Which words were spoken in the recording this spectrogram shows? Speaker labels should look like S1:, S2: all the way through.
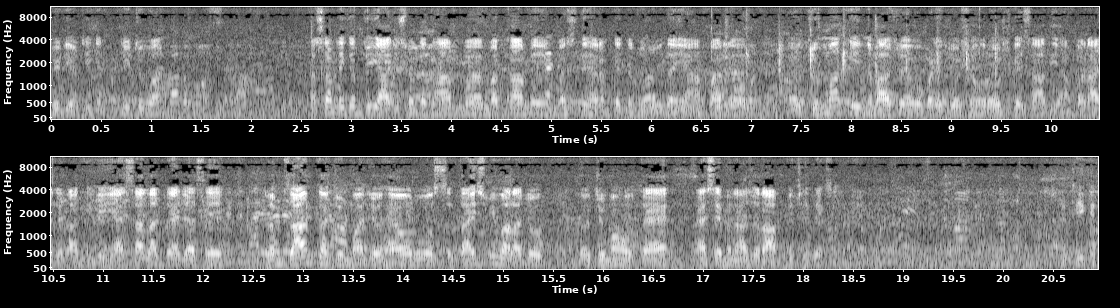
S1: Video, ठीक है? Three two one Aslam ji, आज इस वक्त हम मक्का में मस्जिद हरम के अंदर मौजूद हैं। यहाँ पर जुम्मा की नमाज़ जो है वो बड़े जोश वरोश के साथ यहाँ पर आज अदा की गई है। ऐसा लग रहा है जैसे रमज़ान का जुम्मा जो है और वो सत्ताईसवीं वाला जो जुम्मा होता है, ऐसे मनाजर आप पीछे देख सकते हैं। ठीक है?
